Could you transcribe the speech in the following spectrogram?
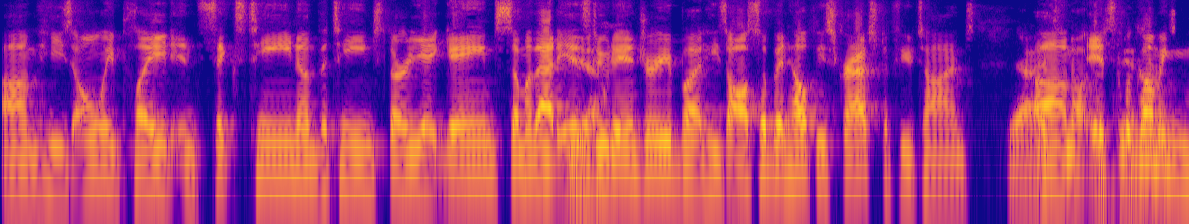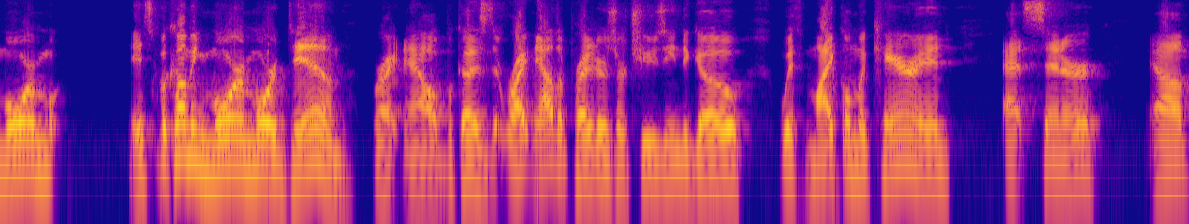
Um, he's only played in 16 of the team's 38 games. Some of that is yeah. due to injury, but he's also been healthy scratched a few times. Yeah, it's, um, it's becoming more. It's becoming more and more dim right now because right now the Predators are choosing to go with Michael McCarron at center um,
